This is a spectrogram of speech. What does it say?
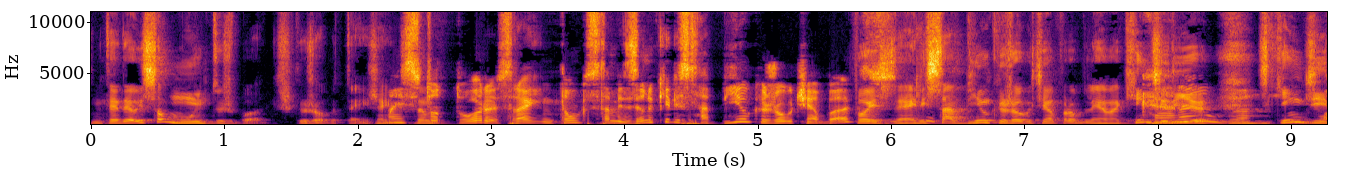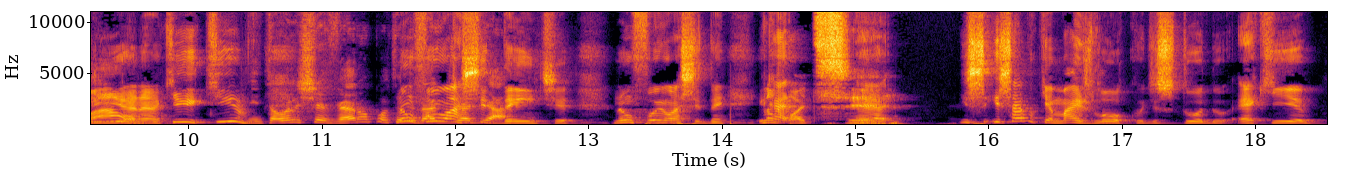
entendeu? E são muitos bugs que o jogo tem, gente. Mas, são... doutor, será que então que você tá me dizendo que eles sabiam que o jogo tinha bugs? Pois é, eles sabiam que o jogo tinha problema. Quem Caramba. diria? Quem diria, Uau. né? Que, que... Então eles tiveram a oportunidade Não foi um acidente. Adiar. Não foi um acidente. E, não cara, pode ser. É, e, e sabe o que é mais louco disso tudo? É que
